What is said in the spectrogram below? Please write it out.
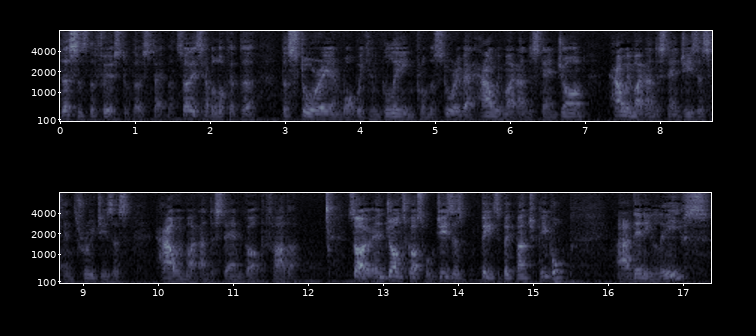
This is the first of those statements. So, let's have a look at the the story and what we can glean from the story about how we might understand John, how we might understand Jesus, and through Jesus, how we might understand God the Father. So, in John's Gospel, Jesus feeds a big bunch of people, uh, then he leaves,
